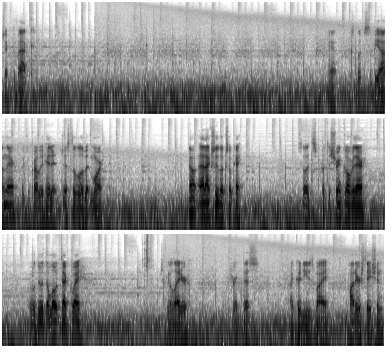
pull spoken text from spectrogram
Check the back. Yeah, looks to be on there. We could probably hit it just a little bit more. No, that actually looks okay. So let's put the shrink over there. And we'll do it the low-tech way. Just get a lighter, shrink this. I could use my hot air station,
